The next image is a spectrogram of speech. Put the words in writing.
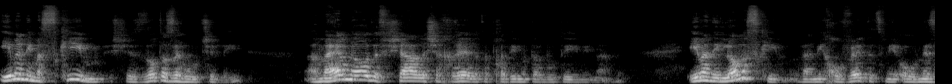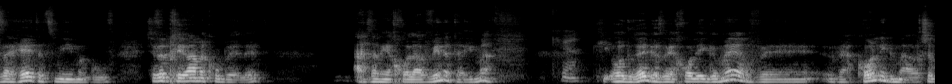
ואם אני מסכים שזאת הזהות שלי, מהר מאוד אפשר לשחרר את הפחדים התרבותיים ממוות. אם אני לא מסכים ואני חווה את עצמי או מזהה את עצמי עם הגוף, שזו בחירה מקובלת, אז אני יכול להבין את האימה. כן. כי עוד רגע זה יכול להיגמר ו... והכל נגמר. עכשיו,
